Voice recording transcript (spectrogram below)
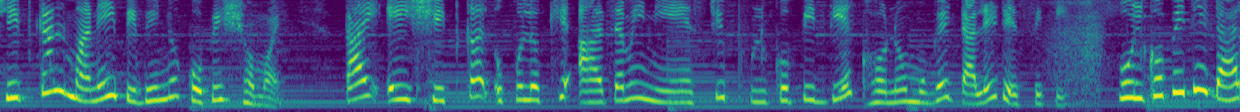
শীতকাল মানেই বিভিন্ন কপির সময়। তাই এই শীতকাল উপলক্ষে আজ আমি নিয়ে এসেছি ফুলকপি দিয়ে ঘন মুগের ডালের রেসিপি ফুলকপি দিয়ে ডাল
